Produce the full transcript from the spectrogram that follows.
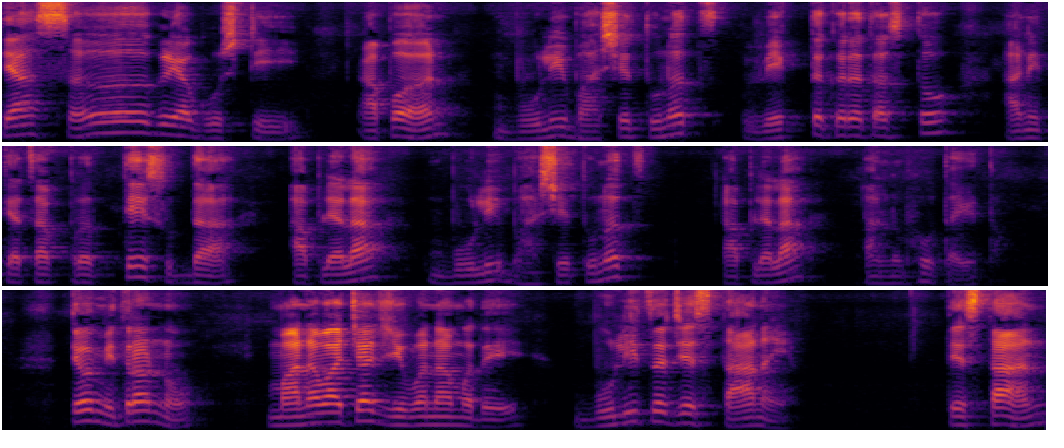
त्या सगळ्या गोष्टी आपण बोलीभाषेतूनच व्यक्त करत असतो आणि त्याचा प्रत्ययसुद्धा आपल्याला बोलीभाषेतूनच आपल्याला अनुभवता येतो. तेव्हा मित्रांनो मानवाच्या जीवनामध्ये बोलीचं जे स्थान आहे ते स्थान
